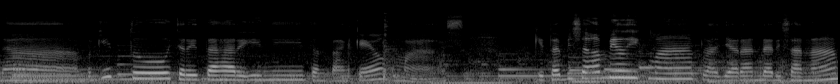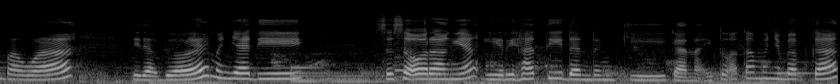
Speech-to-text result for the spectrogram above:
Nah, begitu cerita hari ini tentang keong emas kita bisa ambil hikmah pelajaran dari sana bahwa tidak boleh menjadi seseorang yang iri hati dan dengki karena itu akan menyebabkan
